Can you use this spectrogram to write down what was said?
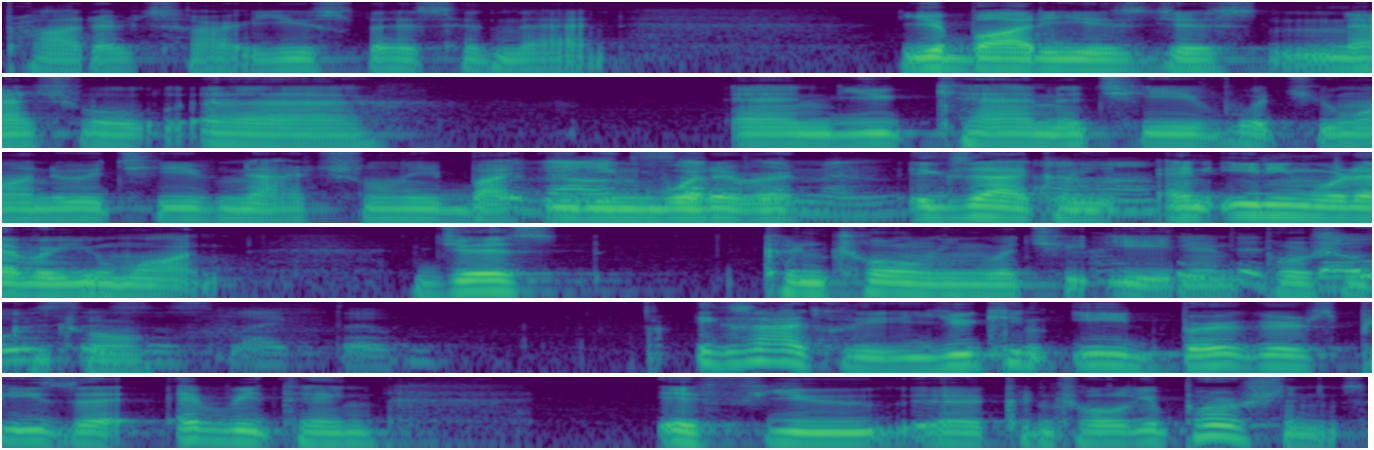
products are useless and that your body is just natural. Uh, and you can achieve what you want to achieve naturally by Without eating whatever exactly Uh-huh. and eating whatever you want just controlling what you I eat think and the portion control is like the Exactly. You can eat burgers, pizza, everything if you uh, control your portions.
